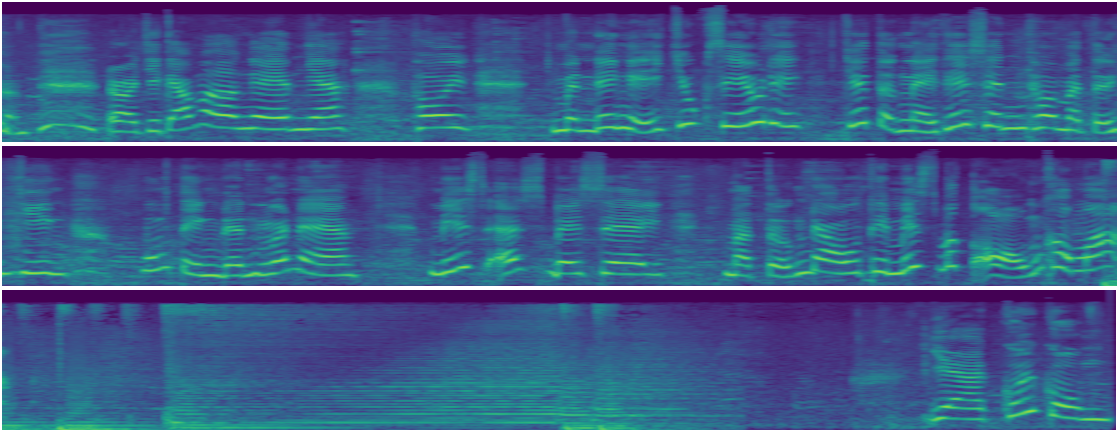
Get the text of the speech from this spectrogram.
Rồi chị cảm ơn em nha. Thôi mình đi nghỉ chút xíu đi Chứ tuần này thí sinh thôi mà tự nhiên Muốn tiền đình quá nè. Miss SBC Mà tưởng đâu thì Miss bất ổn không á. Và cuối cùng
